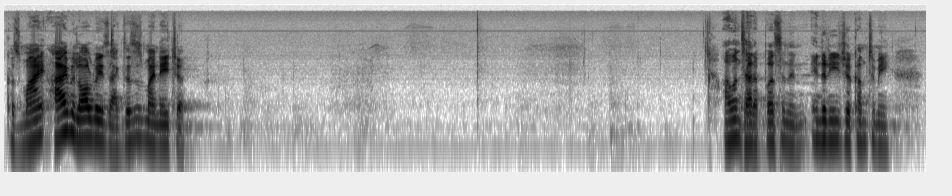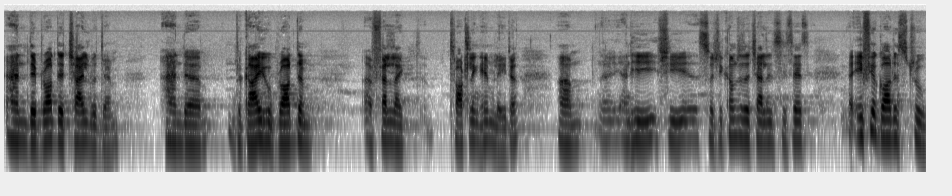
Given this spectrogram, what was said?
Because my I will always act. This is my nature. I once had a person in Indonesia come to me, and they brought their child with them, and uh, the guy who brought them, I felt like throttling him later, um, and he, she, so she comes to the challenge. She says, "If your God is true,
